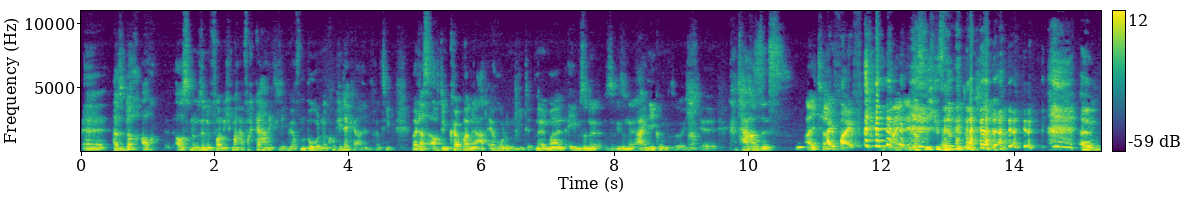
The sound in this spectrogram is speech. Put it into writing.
äh, also doch auch ausruhen im Sinne von, ich mache einfach gar nichts, ich lege mich auf den Boden und gucke die Decke an im Prinzip. Weil das auch dem Körper eine Art Erholung bietet. Ne? Mal eben so eine, so wie so eine Reinigung, so ich, Ja. äh, Katharsis. Alter, High five! geil, ey, das ist nicht geskriptet. oder? ähm,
